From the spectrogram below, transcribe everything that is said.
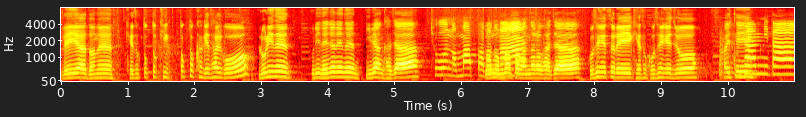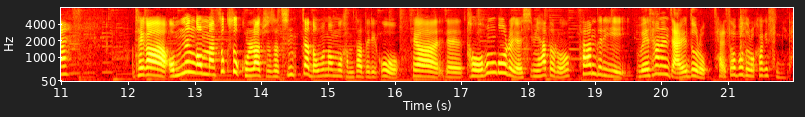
레이야, 너는 계속 똑똑히 똑똑하게 살고 로리는 우리 내년에는 입양 가자. 좋은 엄마 아빠 좋은 만나. 엄마 아빠 만나러 가자. 고생했어 레이. 계속 고생해줘. 파이팅. 감사합니다. 제가 없는 것만 쏙쏙 골라주셔서 진짜 너무너무 감사드리고 제가 이제 더 홍보를 열심히 하도록 사람들이 왜 사는지 알도록 잘 써보도록 하겠습니다.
